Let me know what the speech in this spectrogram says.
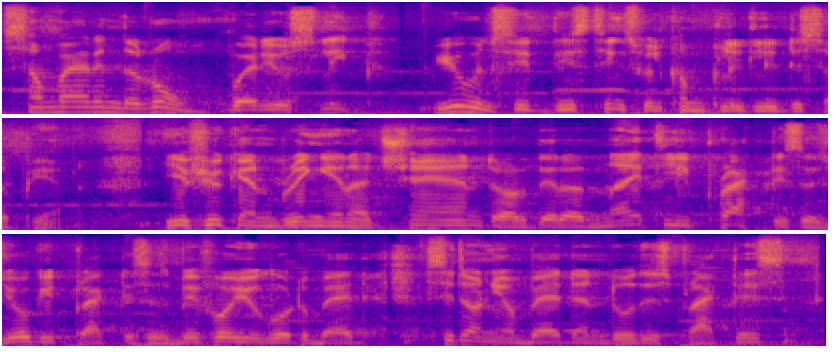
somewhere in the room where you sleep. You will see these things will completely disappear. If you can bring in a chant or there are nightly practices, yogic practices, before you go to bed, sit on your bed and do this practice,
